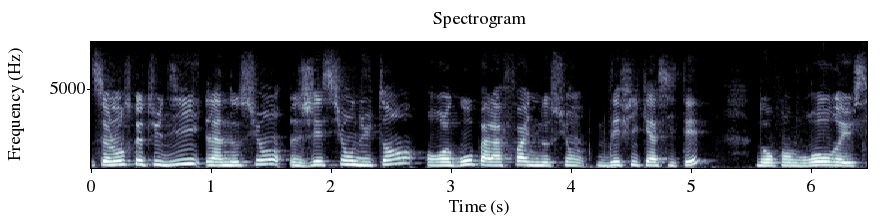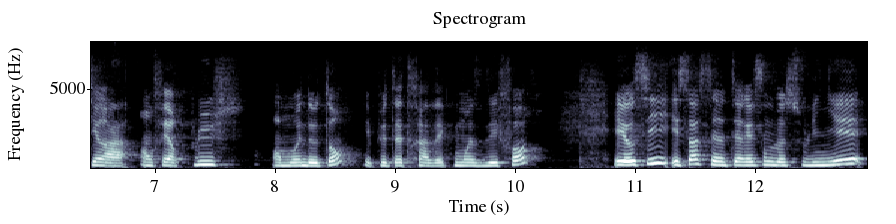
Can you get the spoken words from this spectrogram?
selon ce que tu dis, la notion gestion du temps regroupe à la fois une notion d'efficacité, donc en gros réussir à en faire plus en moins de temps et peut-être avec moins d'efforts, et aussi, et ça c'est intéressant de le souligner,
